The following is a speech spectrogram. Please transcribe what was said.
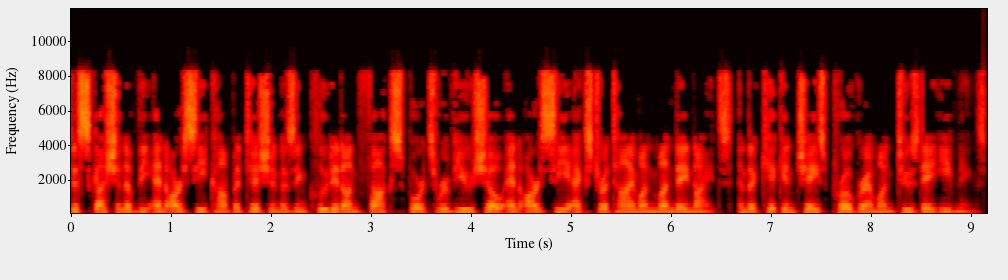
Discussion of the NRC competition is included on Fox Sports review show NRC Extra Time on Monday nights, and the Kick and Chase program on Tuesday evenings.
